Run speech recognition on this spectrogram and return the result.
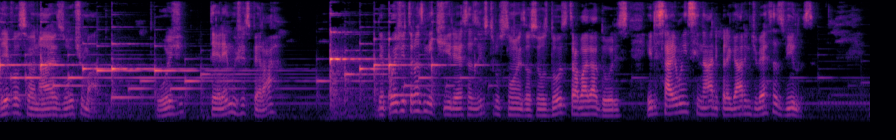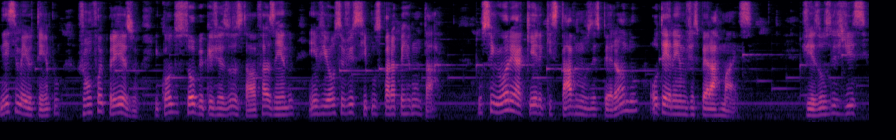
Devocionais Ultimato. Hoje teremos de esperar? Depois de transmitir essas instruções aos seus doze trabalhadores, ele saiu a ensinar e pregar em diversas vilas. Nesse meio tempo, João foi preso e, quando soube o que Jesus estava fazendo, enviou seus discípulos para perguntar: O Senhor é aquele que estávamos esperando ou teremos de esperar mais? Jesus lhes disse:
